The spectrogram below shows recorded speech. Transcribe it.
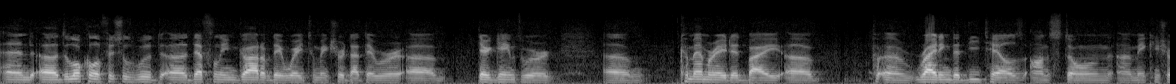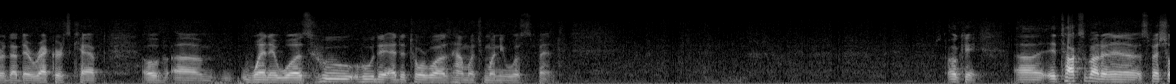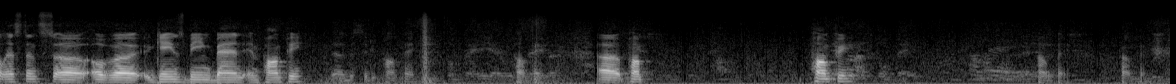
And uh, the local officials would definitely go out of their way to make sure that they were their games were um, commemorated by writing the details on stone, making sure that their records kept of um, when it was, who, who the editor was, how much money was spent. Okay, uh, it talks about a, a special instance uh, of uh, games being banned in Pompey, uh, the city Pompeii. Pompeii. Uh, Pom- Pompey. Pompeii. Pompeii.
